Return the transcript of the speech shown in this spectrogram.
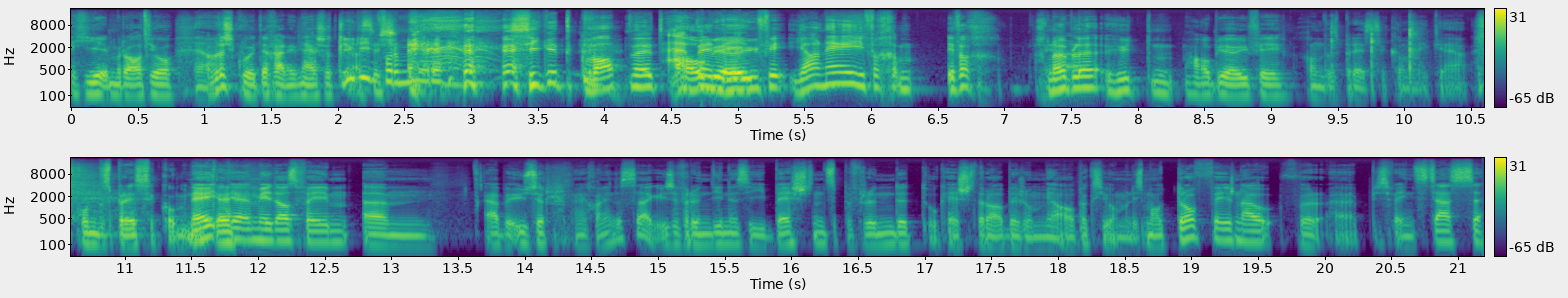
hier im Radio. Ja. Aber das ist gut, dann kann ich dann schon die Leute Das ist- informieren. Seid gewappnet, halbe. Elfe. Ja, nein, einfach, einfach knöbeln. Heute um halbe Elfe Kommt das Pressekommuniqué, ja. kommt das Nein, Pressekommuniqué. ja, mir das von ihm, ähm, eben unser, wie kann ich das sagen, unsere Freundinnen sind bestens befreundet und gestern Abend war um mich Abend, wo wir uns mal getroffen haben, schnell für äh, etwas Feines zu essen.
